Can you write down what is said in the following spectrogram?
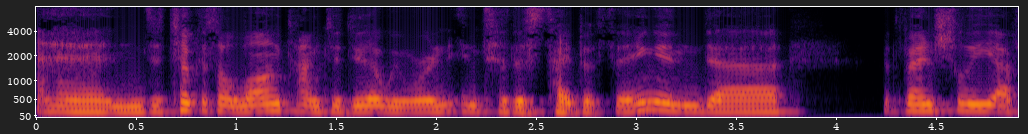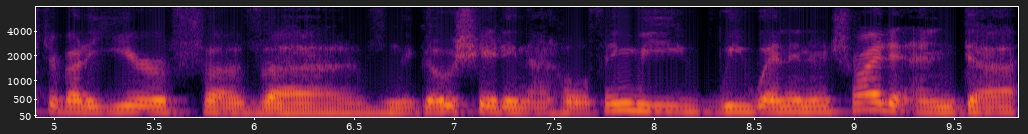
and it took us a long time to do that. We weren't into this type of thing, and eventually, after about a year of, of, uh, of, negotiating that whole thing, we we went in and tried it. And uh,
